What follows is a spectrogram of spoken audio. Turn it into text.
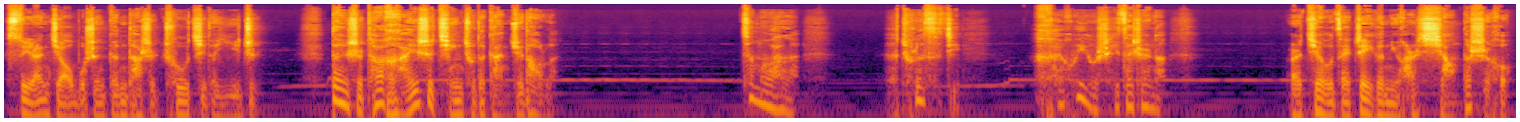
虽然脚步声跟她是出奇的一致，但是她还是清楚的感觉到了。这么晚了，除了自己，还会有谁在这儿呢？而就在这个女孩想的时候，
